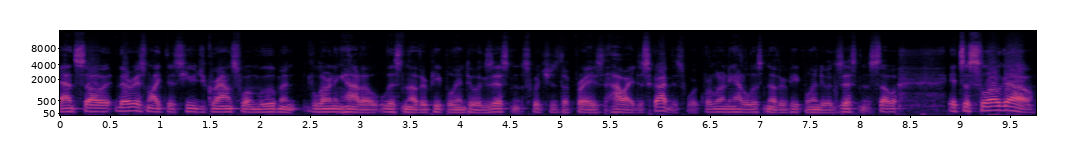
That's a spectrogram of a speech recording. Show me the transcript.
And so there isn't like this huge groundswell movement learning how to listen other people into existence, which is the phrase how I describe this work. We're learning how to listen other people into existence. So it's a slow go.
